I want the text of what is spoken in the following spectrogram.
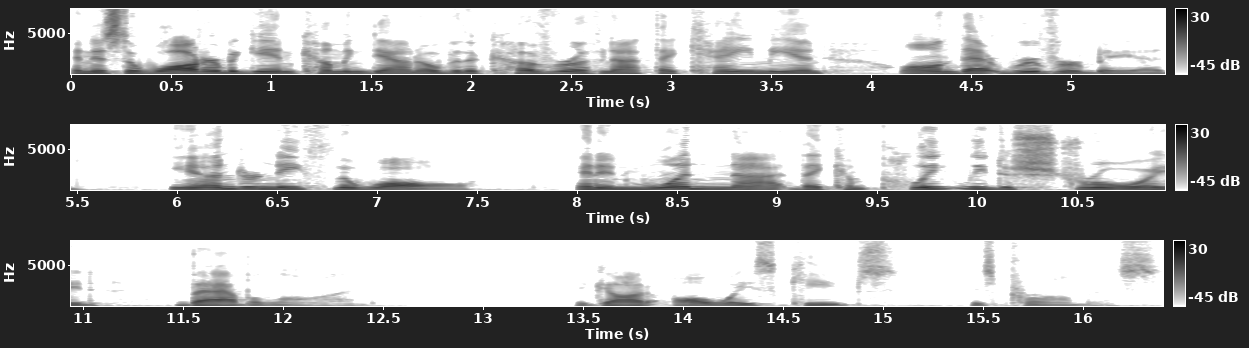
And as the water began coming down over the cover of night, they came in on that riverbed underneath the wall, and in one night they completely destroyed Babylon. That God always keeps his promise.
